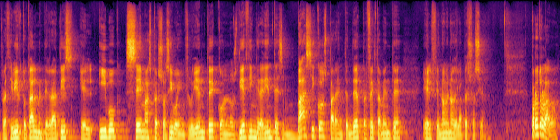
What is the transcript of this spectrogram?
recibir totalmente gratis el ebook Sé más persuasivo e influyente con los 10 ingredientes básicos para entender perfectamente el fenómeno de la persuasión. Por otro lado,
